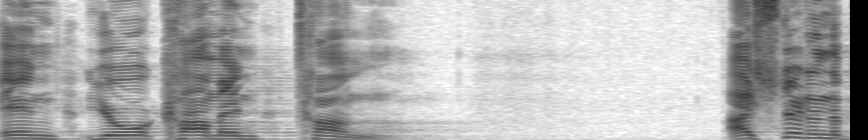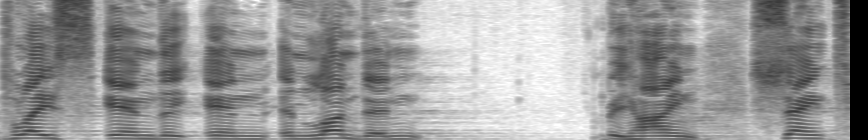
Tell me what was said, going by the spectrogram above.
in your common tongue. I stood in the place in, the, in, in London behind St.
